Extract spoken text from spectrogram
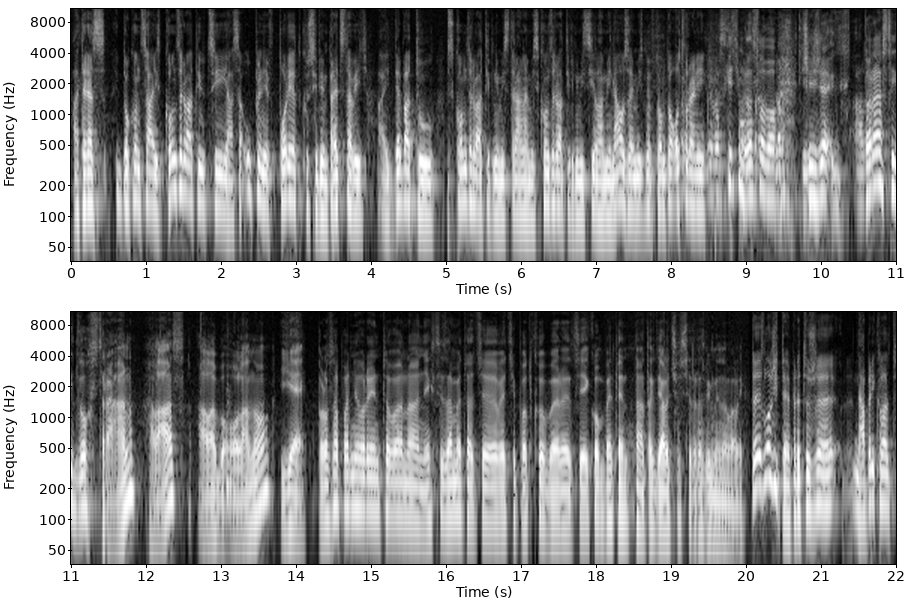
A teraz dokonca aj konzervatívci, ja sa úplne v poriadku si viem predstaviť aj debatu s konzervatívnymi stranami, s konzervatívnymi silami. Naozaj my sme v tomto otvorení. Ja vás chytím za slovo. Čiže ktorá z tých dvoch strán, hlas alebo Olano, je prozápadne orientovaná, nechce zametať e, veci pod koberec, je kompetentná a tak ďalej, čo ste teraz vymenovali? To je zložité, pretože napríklad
